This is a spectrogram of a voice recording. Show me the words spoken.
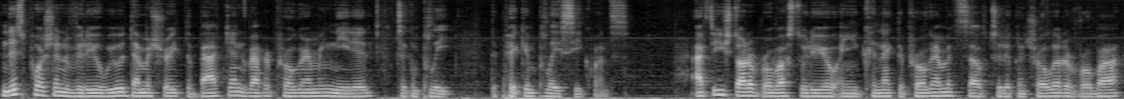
In this portion of the video, we will demonstrate the backend rapid programming needed to complete the pick and place sequence. After you start up Robot Studio and you connect the program itself to the controller of the robot,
